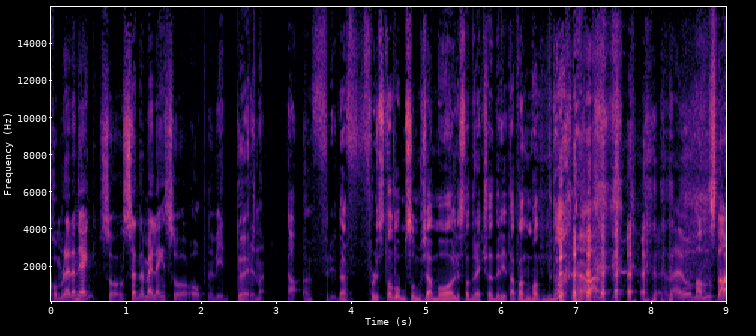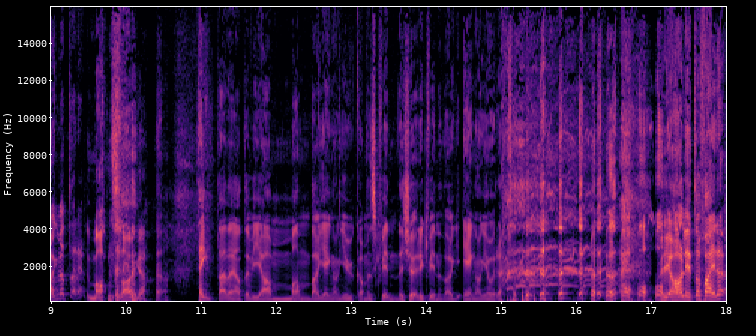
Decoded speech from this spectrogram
kommer dere en gjeng, så send en melding, så åpner vi dørene. Ja, det er flust av dem som kommer og har lyst til å drikke seg drita på en mandag. Det er jo mannens dag, vet dere. Mannens dag, ja. Tenk deg det at vi har mandag en gang i uka, mens kvinnene kjører kvinnedag en gang i året. vi har litt å feire.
